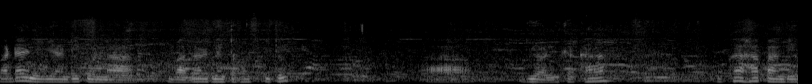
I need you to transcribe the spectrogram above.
baadaye niliandikwa na Mathare Mental Hospital. Ndio uh, nikakaa. Kukaa hapa ndio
